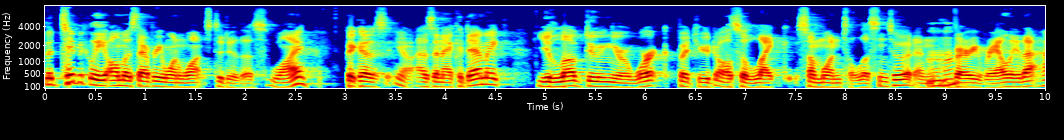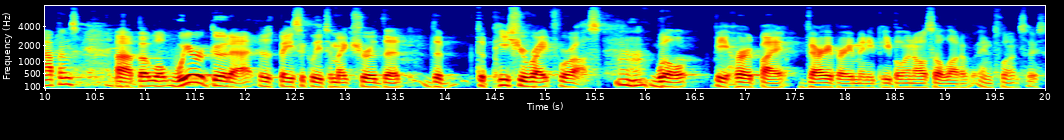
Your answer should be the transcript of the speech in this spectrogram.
But typically, almost everyone wants to do this. Why? Because you know, as an academic you love doing your work, but you'd also like someone to listen to it, and mm-hmm. very rarely that happens. Uh, but what we're good at is basically to make sure that the the piece you write for us mm-hmm. will be heard by very, very many people and also a lot of influencers.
